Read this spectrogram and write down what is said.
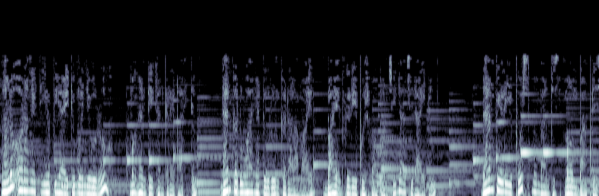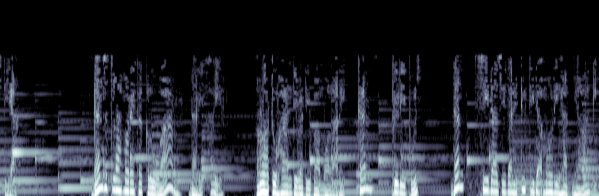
Lalu orang Ethiopia itu menyuruh menghentikan kereta itu, dan keduanya turun ke dalam air, baik Filipus maupun sida-sida itu, dan Filipus membaptis, membaptis dia. Dan setelah mereka keluar dari air, roh Tuhan tiba-tiba melarikan Filipus dan sida-sida itu tidak melihatnya lagi.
